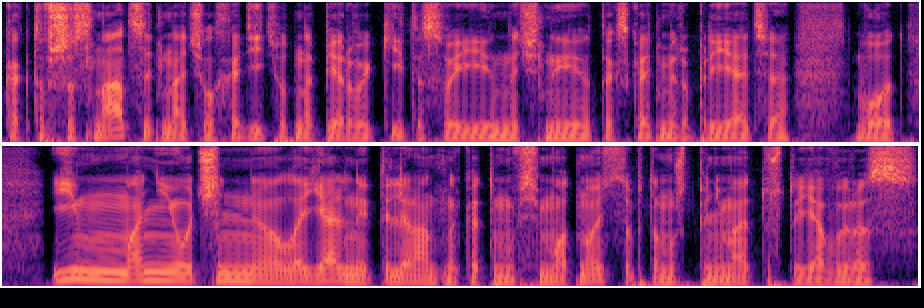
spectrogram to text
как-то в 16 начал ходить вот на первые какие-то свои ночные, так сказать, мероприятия, вот. Им они очень лояльно и толерантно к этому всему относятся, потому что понимают то, что я вырос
